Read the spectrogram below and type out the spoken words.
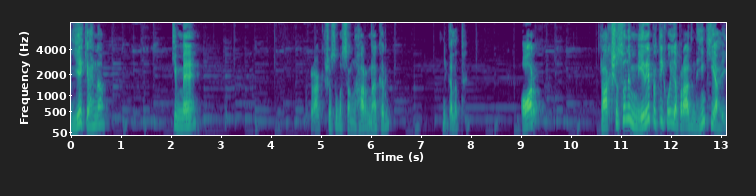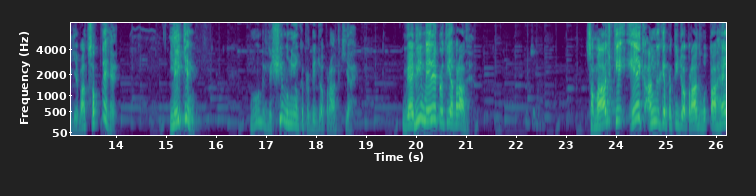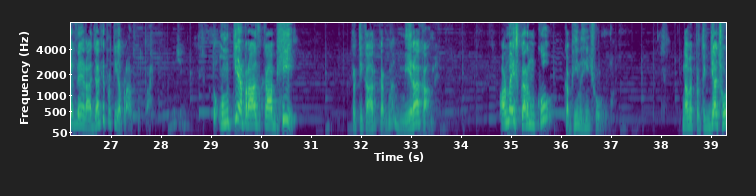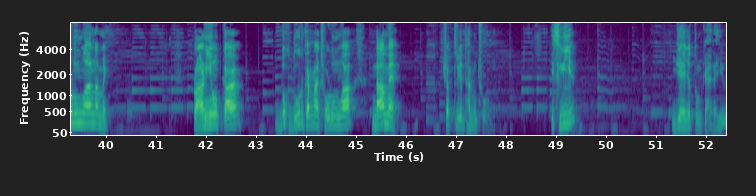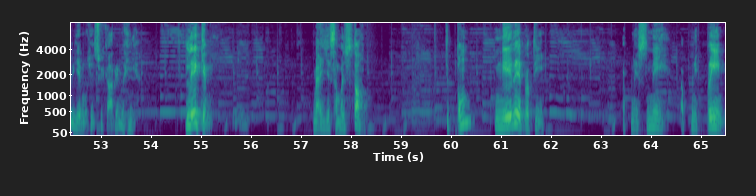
ये कहना कि मैं राक्षसों का संहार ना करूँ, ये गलत है। और राक्षसों ने मेरे प्रति कोई अपराध नहीं किया है, ये बात सत्य है। लेकिन उन्होंने ऋषि मुनियों के प्रति जो अपराध किया है, वह भी मेरे प्रति अपराध है। समाज के एक अंग के प्रति जो अपराध होता है, वह राजा के प्रति अपराध होता है। तो उनके अपराध का भी प्रतिकार करना मेरा काम है और मैं इस कर्म को कभी नहीं छोड़ूँगा। ना मैं प्रतिज्ञा छोड़ूँगा, ना मैं प्राणियों का दुख दूर करना छोड़ूँगा, ना मैं क्षत्रिय धर्म छोड़ूँगा इसलिए यह जो तुम कह रही हो ये मुझे स्वीकार्य नहीं है। लेकिन मैं ये समझता हूँ कि तुम मेरे प्रति अपने स्नेह अपने प्रेम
